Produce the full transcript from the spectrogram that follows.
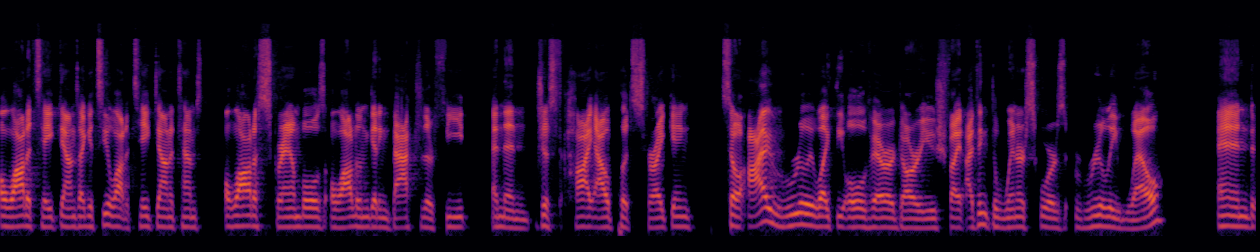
a lot of takedowns. I could see a lot of takedown attempts, a lot of scrambles, a lot of them getting back to their feet, and then just high output striking. So I really like the Oliveira Dariush fight. I think the winner scores really well. And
